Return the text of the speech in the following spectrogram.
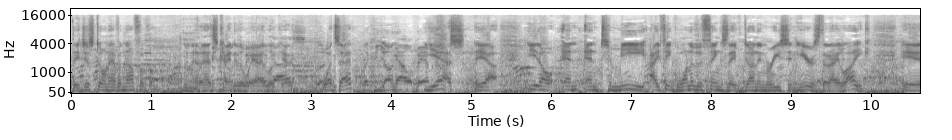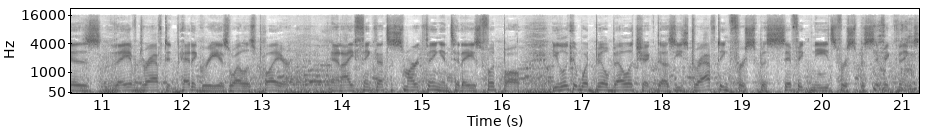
They just don't have enough of them, and that's kind of the way I look at it. What's that? Like the young Alabama. Yes, yeah. You know, and and to me, I think one of the things they've done in recent years that I like is they have drafted pedigree as well as player, and I think that's a smart thing in today's football. You look at what Bill Belichick does; he's drafting for specific needs for specific things.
